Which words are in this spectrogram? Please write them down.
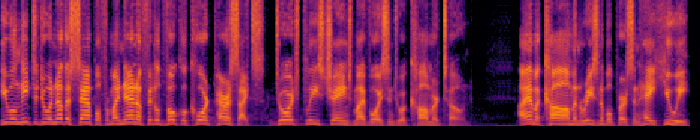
He will need to do another sample for my nano-fiddled vocal cord parasites. George, please change my voice into a calmer tone. I am a calm and reasonable person. Hey, Huey,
